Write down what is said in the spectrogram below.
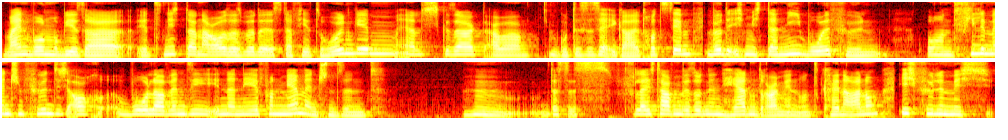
Mein Wohnmobil sah jetzt nicht danach aus, als würde es da viel zu holen geben, ehrlich gesagt. Aber gut, das ist ja egal. Trotzdem würde ich mich da nie wohlfühlen. Und viele Menschen fühlen sich auch wohler, wenn sie in der Nähe von mehr Menschen sind hm, das ist, vielleicht haben wir so den Herdendrang in uns, keine Ahnung. Ich fühle mich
